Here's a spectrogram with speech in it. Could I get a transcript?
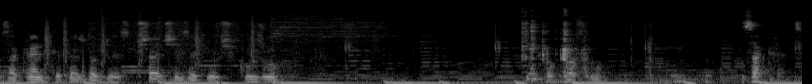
Zakrętkę też dobrze jest przeczyć z jakiegoś kurzu i po prostu zakręcę.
